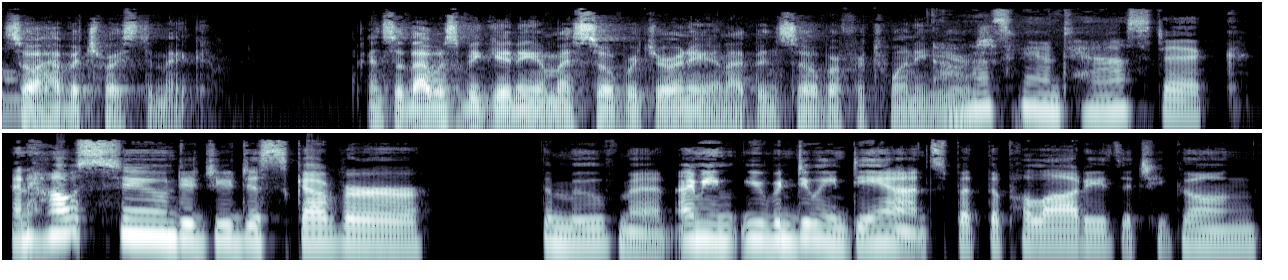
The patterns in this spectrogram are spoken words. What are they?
So I have a choice to make. And so that was the beginning of my sober journey, and I've been sober for 20 years. Oh, that's fantastic. And how soon did you discover the movement? I mean, you've been doing dance, but the Pilates, the Qigong,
